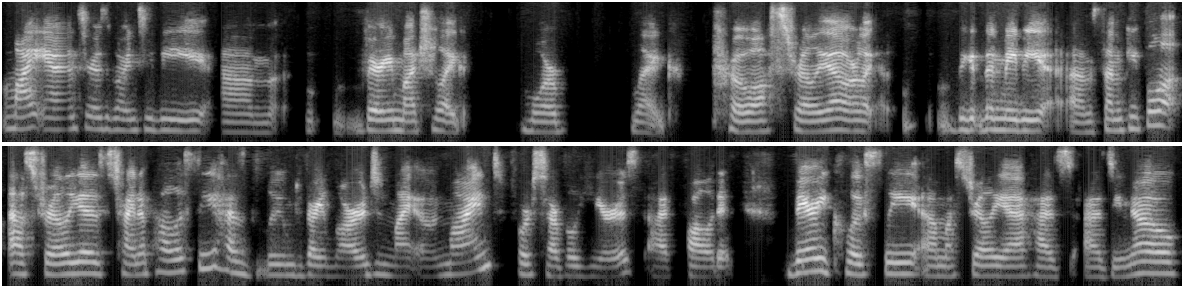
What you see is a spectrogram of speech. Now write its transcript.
my answer is going to be um, very much like more like pro Australia or like than maybe um, some people. Australia's China policy has loomed very large in my own mind for several years. I've followed it very closely. Um, Australia has, as you know,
